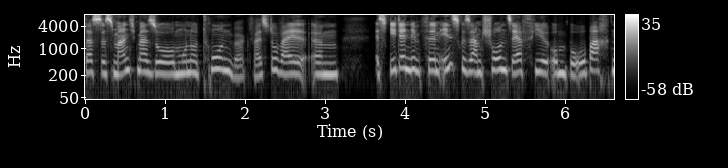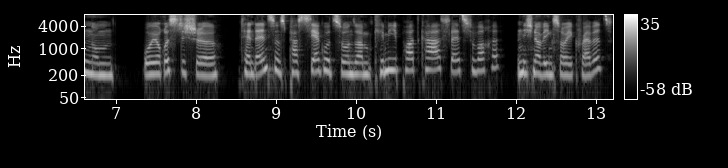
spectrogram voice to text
dass es manchmal so monoton wirkt, weißt du, weil ähm, es geht in dem Film insgesamt schon sehr viel um Beobachten, um voyeuristische Tendenzen. Es passt sehr gut zu unserem Kimi-Podcast letzte Woche. Nicht nur wegen Zoe Kravitz.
